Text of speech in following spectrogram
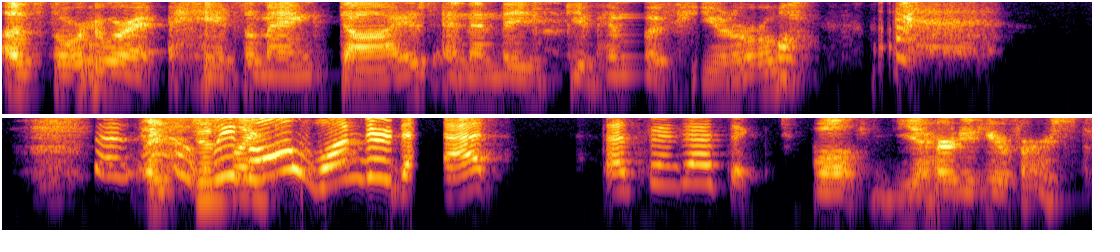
a story where Handsome Hank dies and then they give him a funeral. like, just We've like- all wondered that. That's fantastic. Well, you heard it here first.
